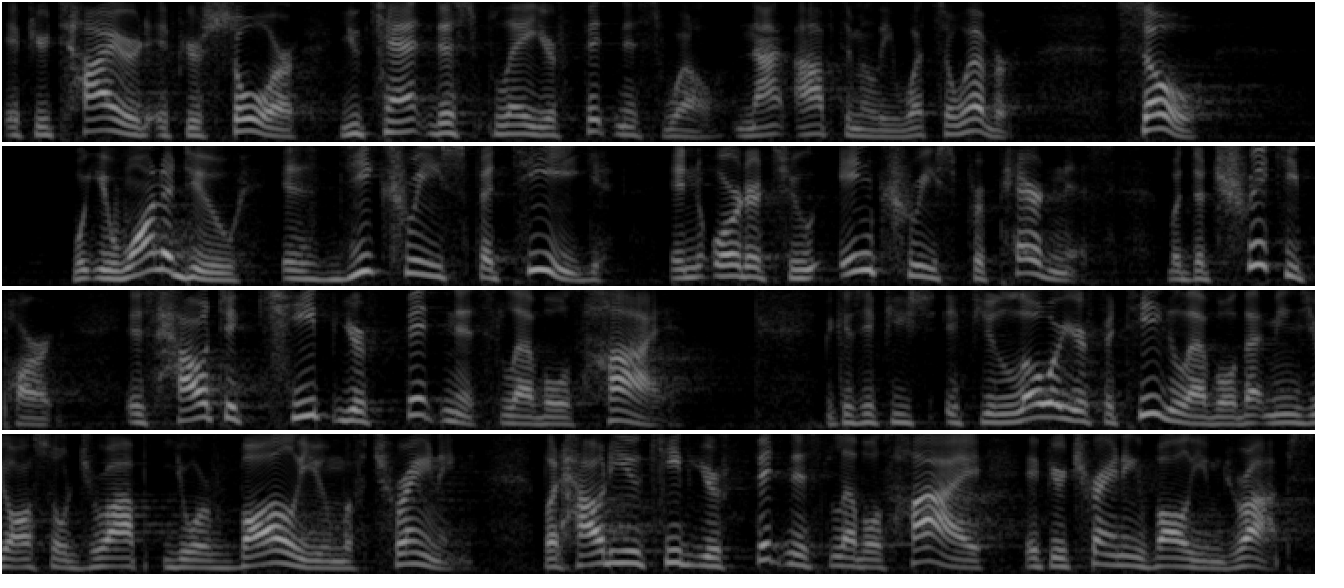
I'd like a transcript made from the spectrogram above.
If you're tired, if you're sore, you can't display your fitness well, not optimally whatsoever. So, what you want to do is decrease fatigue in order to increase preparedness. But the tricky part is how to keep your fitness levels high. Because if you, if you lower your fatigue level, that means you also drop your volume of training. But how do you keep your fitness levels high if your training volume drops?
